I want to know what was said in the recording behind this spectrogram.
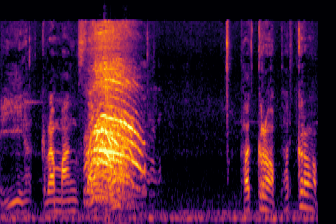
นี่ครับกระมังใส่ทอดกรอบทอดกรอบ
